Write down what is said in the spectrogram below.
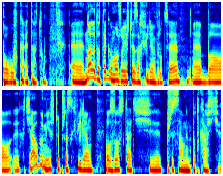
połówka etatu. E, no ale do tego może jeszcze za chwilę wrócę, e, bo chciałbym jeszcze przez chwilę pozostać e, przy samym podcaście.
